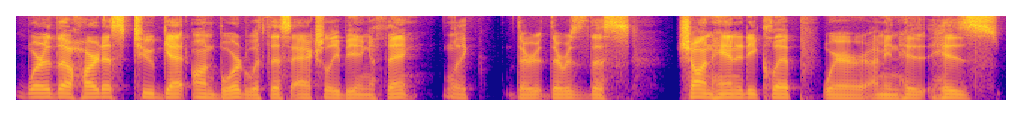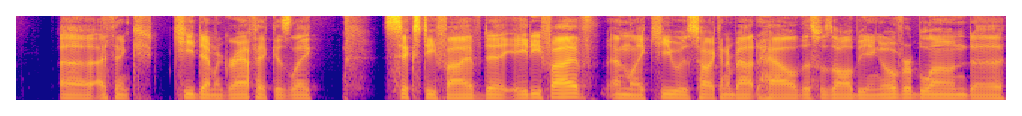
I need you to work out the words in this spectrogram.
were the hardest to get on board with this actually being a thing. Like there there was this Sean Hannity clip where I mean his his uh I think key demographic is like 65 to 85 and like he was talking about how this was all being overblown to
